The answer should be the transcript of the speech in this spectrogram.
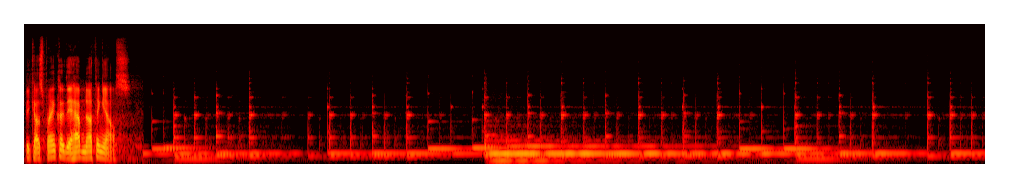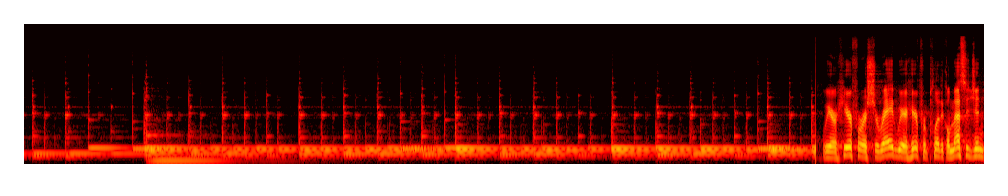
Because, frankly, they have nothing else. We are here for a charade. We are here for political messaging.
